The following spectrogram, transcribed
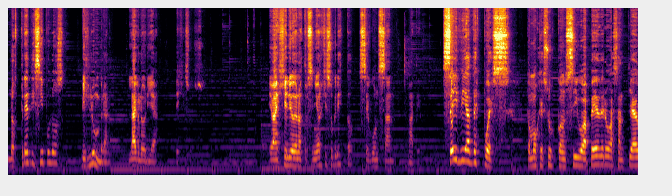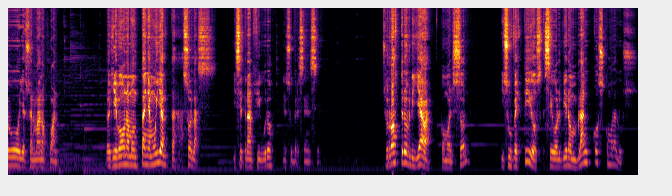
los tres discípulos vislumbran la gloria de Jesús. Evangelio de nuestro Señor Jesucristo según San Mateo. Seis días después, tomó Jesús consigo a Pedro, a Santiago y a su hermano Juan. Los llevó a una montaña muy alta, a solas, y se transfiguró en su presencia. Su rostro brillaba como el sol, y sus vestidos se volvieron blancos como la luz.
